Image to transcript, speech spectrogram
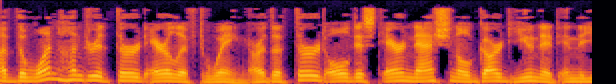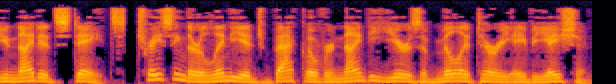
Of the 103rd Airlift Wing are the third oldest Air National Guard unit in the United States, tracing their lineage back over 90 years of military aviation.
